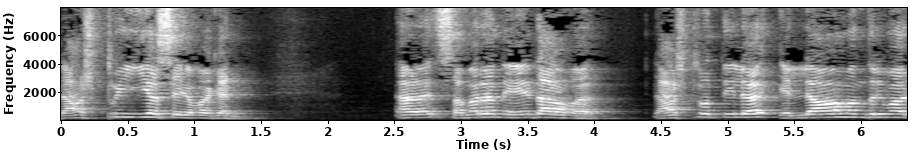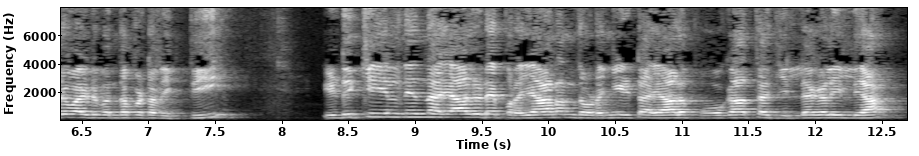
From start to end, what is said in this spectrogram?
രാഷ്ട്രീയ സേവകൻ സമര നേതാവ് രാഷ്ട്രത്തിലെ എല്ലാ മന്ത്രിമാരുമായിട്ട് ബന്ധപ്പെട്ട വ്യക്തി ഇടുക്കിയിൽ നിന്ന് അയാളുടെ പ്രയാണം തുടങ്ങിയിട്ട് അയാൾ പോകാത്ത ജില്ലകളില്ല.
